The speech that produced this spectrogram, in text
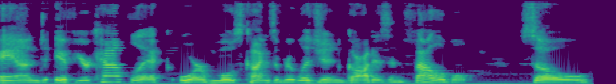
And if you're Catholic or most kinds of religion, God is infallible. So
